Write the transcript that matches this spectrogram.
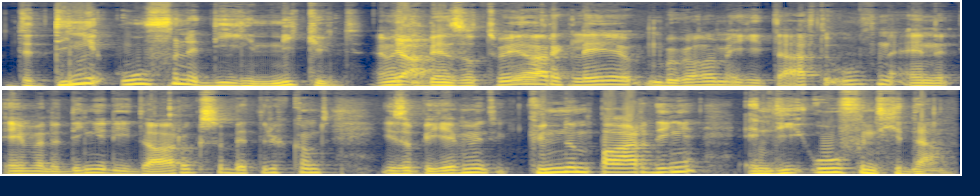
de dingen oefenen die je niet kunt. Ja. Ik ben zo twee jaar geleden begonnen met gitaar te oefenen en een van de dingen die daar ook zo bij terugkomt, is op een gegeven moment, kun je een paar dingen en die oefent je dan.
